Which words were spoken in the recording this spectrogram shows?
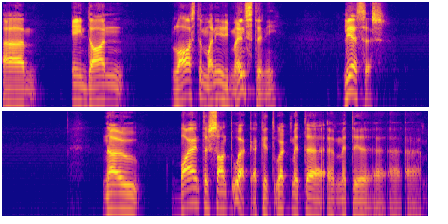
Ehm um, en dan laaste maar nie die minste nie, lesers. Nou baie interessant ook. Ek het ook met 'n met 'n 'n 'n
